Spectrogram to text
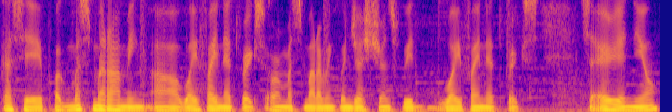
Kasi pag mas maraming uh, Wi-Fi networks or mas maraming congestions with Wi-Fi networks sa area niyo,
